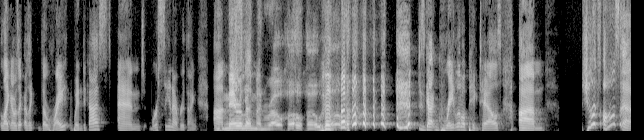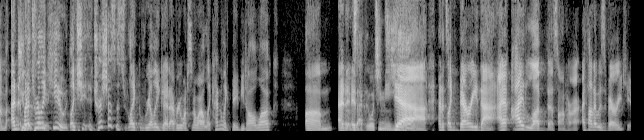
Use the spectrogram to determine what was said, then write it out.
like I was like I was like the right wind gust and we're seeing everything. Um she's got- Marilyn Monroe. Ho ho ho. She's got great little pigtails. Um, she looks awesome, and She but it's really great. cute. Like she, Trish does this like really good every once in a while, like kind of like baby doll look. Um, and it- exactly what you mean. yeah, and it's like very that. I I love this on her. I thought it was very cute.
